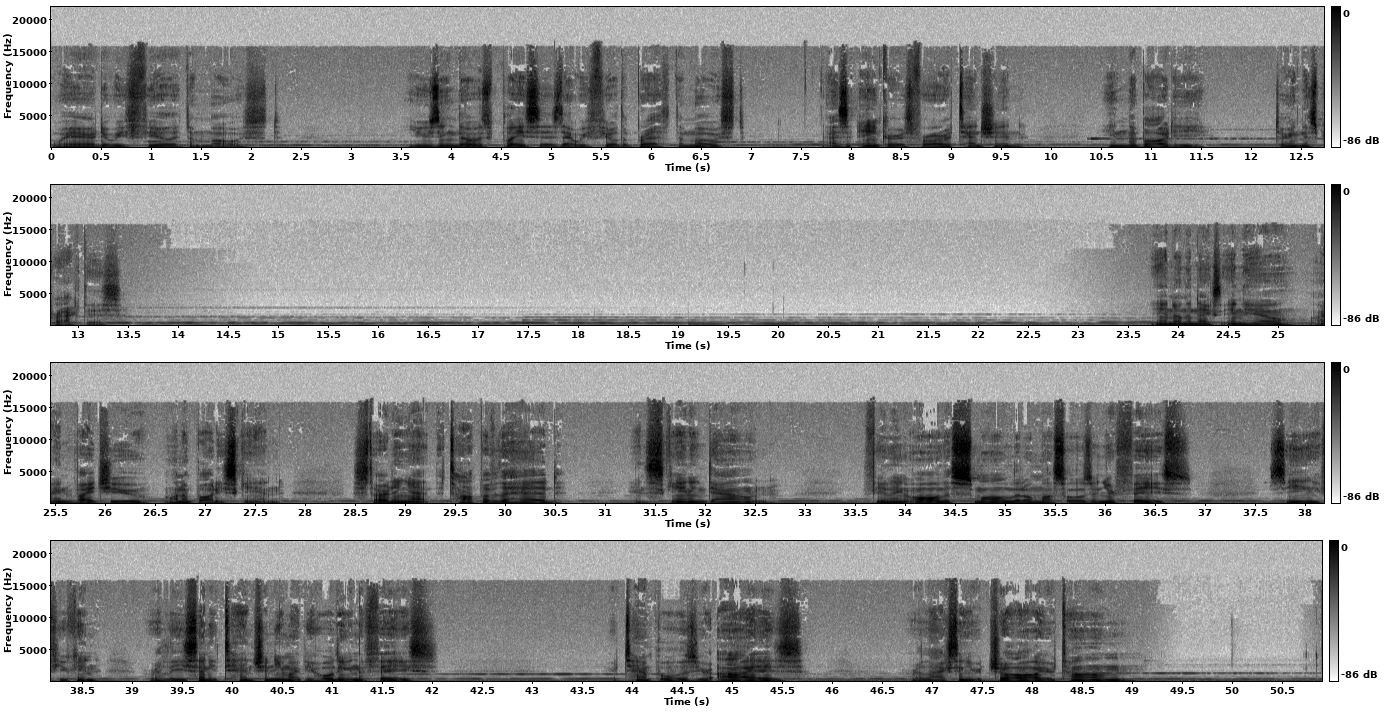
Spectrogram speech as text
Where do we feel it the most? Using those places that we feel the breath the most as anchors for our attention in the body during this practice. And on the next inhale, I invite you on a body scan, starting at the top of the head and scanning down, feeling all the small little muscles in your face, seeing if you can release any tension you might be holding in the face, your temples, your eyes, relaxing your jaw, your tongue,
